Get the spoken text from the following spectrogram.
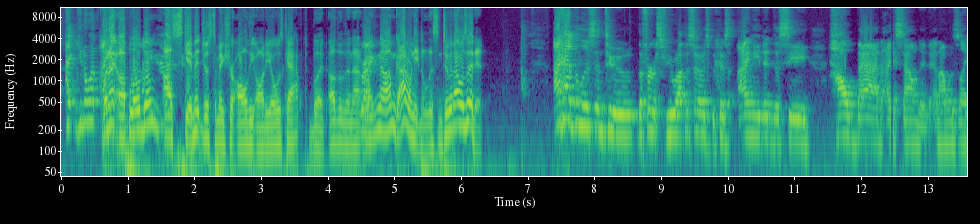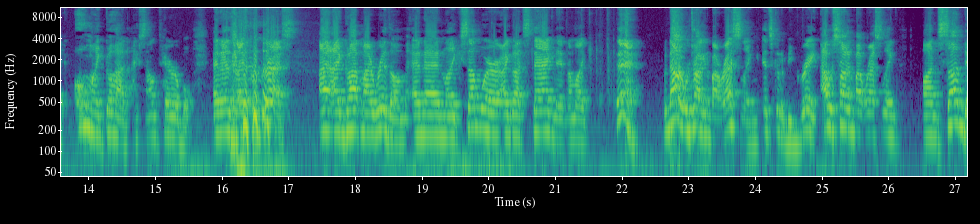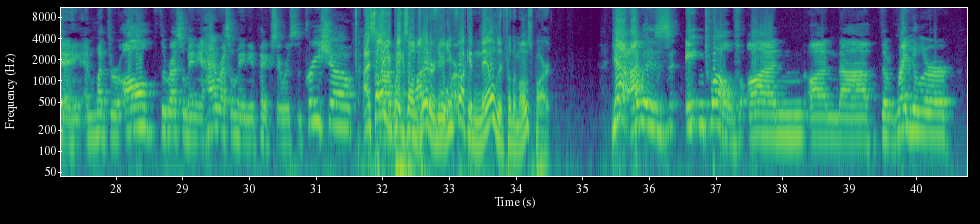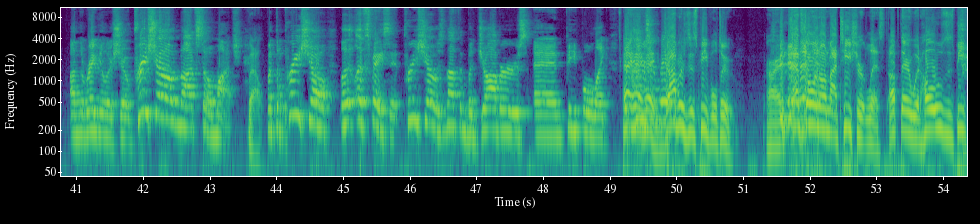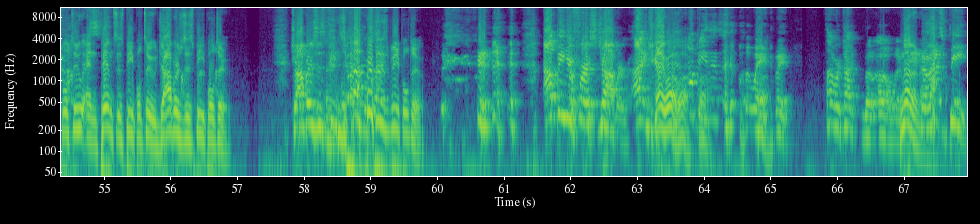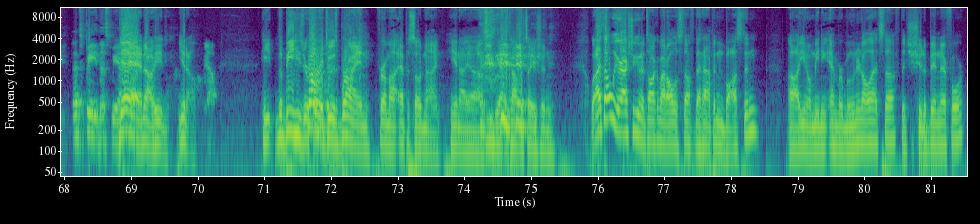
I, you know what? When I upload them, I'll skim it just to make sure all the audio was capped. But other than that, I'm Right. like, no, I'm, I don't need to listen to it. I was in it. I had to listen to the first few episodes because I needed to see how bad I sounded, and I was like, "Oh my god, I sound terrible." And as I progressed, I, I got my rhythm, and then like somewhere I got stagnant. And I'm like, "Eh." But now that we're talking about wrestling, it's going to be great. I was talking about wrestling on Sunday and went through all the WrestleMania, had WrestleMania picks. There was the pre-show. I saw your picks on Twitter, dude. You fucking nailed it for the most part. Yeah, I was eight and twelve on on uh, the regular on the regular show. Pre-show, not so much. Well. but the pre-show, let, us face it, pre-show is nothing but jobbers and people like. Hey, hey, hey! Jobbers is people too. All right, that's going on my T-shirt list. Up there with hoes is people too, and pimps is people too. Jobbers is people too. Jobbers is people. Jobbers is people too. I'll be your first jobber. I, Hey, whoa, whoa, I'll be, wait, wait. Thought we were talking about. Oh, wait, No, wait. no, no. That's B. That's B. That's B. Yeah, no, he, you know, Yeah. he the B he's referring but to is Brian from uh, episode nine. He and I, uh, we had a conversation. Well, I thought we were actually going to talk about all the stuff that happened in Boston. Uh, you know, meeting Ember Moon and all that stuff that you should have been there for.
